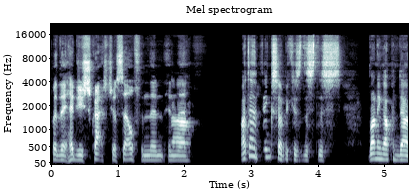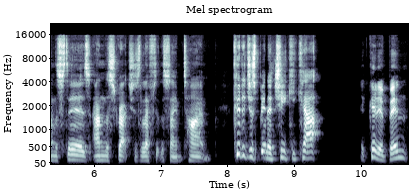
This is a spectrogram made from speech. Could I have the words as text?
But they had you scratched yourself and then in Uh, I don't think so because this this running up and down the stairs and the scratches left at the same time. Could have just been a cheeky cat. It could have been.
